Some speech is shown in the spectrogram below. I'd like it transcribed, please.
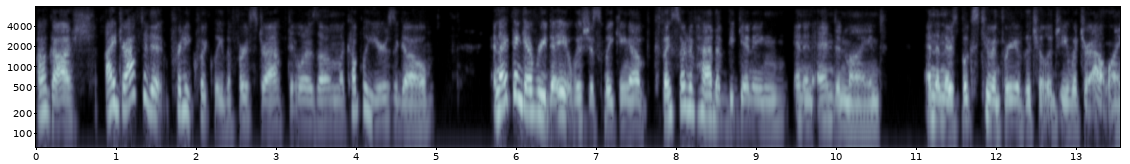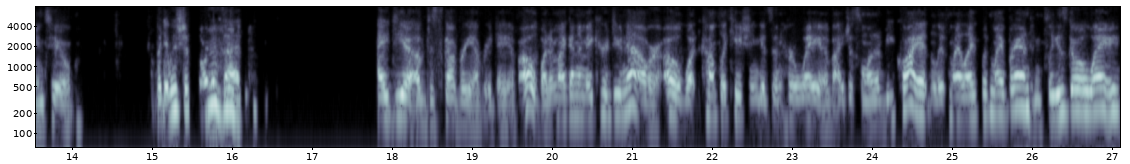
Oh gosh, I drafted it pretty quickly. The first draft, it was um a couple years ago, and I think every day it was just waking up because I sort of had a beginning and an end in mind, and then there's books two and three of the trilogy, which are outlined too. But it was just sort of mm-hmm. that idea of discovery every day of oh what am i going to make her do now? Or oh what complication gets in her way of i just want to be quiet and live my life with my brand and please go away.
